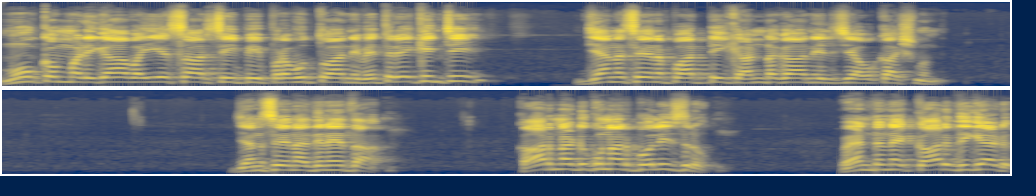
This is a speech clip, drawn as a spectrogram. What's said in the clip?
మూకమ్మడిగా వైఎస్ఆర్సీపీ ప్రభుత్వాన్ని వ్యతిరేకించి జనసేన పార్టీకి అండగా నిలిచే అవకాశం ఉంది. జనసేన అధినేత కారును అడ్డుకున్నారు పోలీసులు. వెంటనే కారు దిగాడు.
